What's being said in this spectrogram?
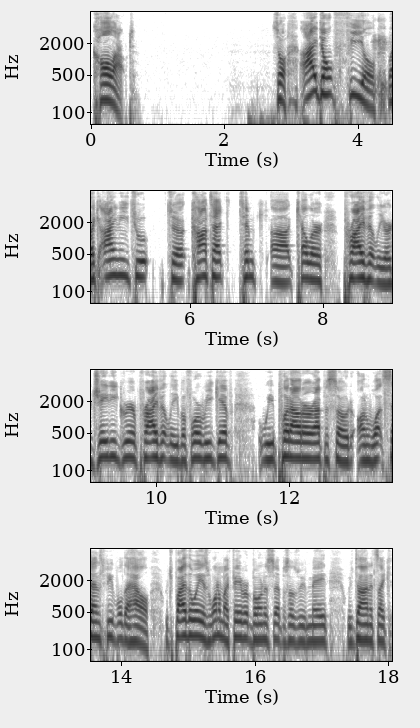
call out. So I don't feel like I need to to contact Tim uh, Keller privately or JD Greear privately before we give we put out our episode on what sends people to hell, which by the way is one of my favorite bonus episodes we've made. We've done it's like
